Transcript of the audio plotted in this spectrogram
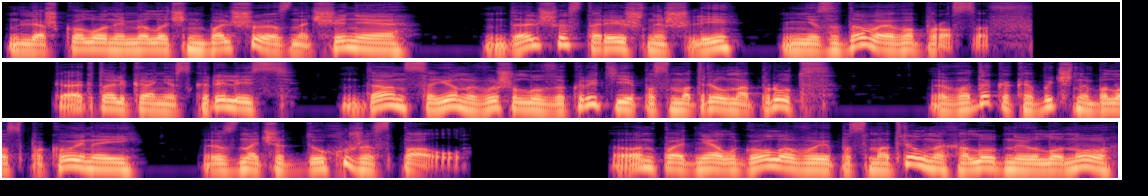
Для школы он имел очень большое значение. Дальше старейшины шли, не задавая вопросов. Как только они скрылись, Дан Сайон вышел из укрытия и посмотрел на пруд. Вода, как обычно, была спокойной, значит, дух уже спал. Он поднял голову и посмотрел на холодную луну,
